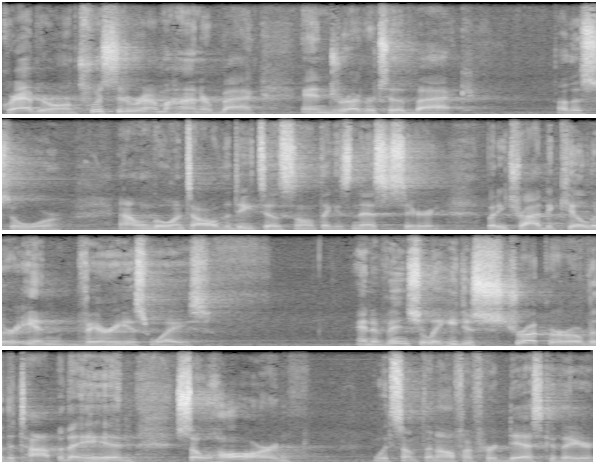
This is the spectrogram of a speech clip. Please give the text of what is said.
grabbed her arm, twisted her around behind her back, and drug her to the back of the store. And I won't go into all the details, so I don't think it's necessary. But he tried to kill her in various ways. And eventually, he just struck her over the top of the head so hard with something off of her desk there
